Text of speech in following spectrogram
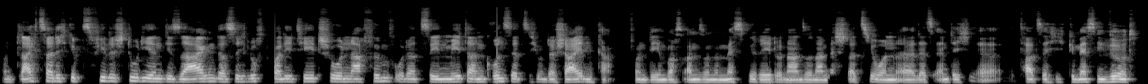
Und gleichzeitig gibt es viele Studien, die sagen, dass sich Luftqualität schon nach fünf oder zehn Metern grundsätzlich unterscheiden kann von dem, was an so einem Messgerät oder an so einer Messstation äh, letztendlich äh, tatsächlich gemessen wird.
